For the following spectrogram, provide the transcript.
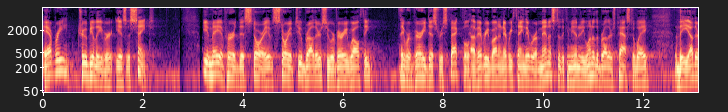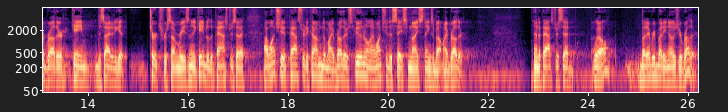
Every true believer is a saint. You may have heard this story. It was a story of two brothers who were very wealthy. They were very disrespectful of everyone and everything. They were a menace to the community. One of the brothers passed away. The other brother came, decided to get church for some reason. He came to the pastor and said, I want you, pastor, to come to my brother's funeral and I want you to say some nice things about my brother. And the pastor said, Well, but everybody knows your brother.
